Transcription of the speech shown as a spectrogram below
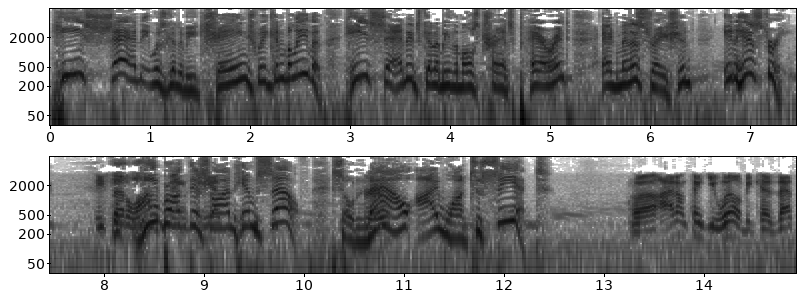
He said it was going to be changed. We can believe it. He said it's going to be the most transparent administration in history. He said a lot. He of brought this he on himself. So now I want to see it. Well, I don't think you will because that's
